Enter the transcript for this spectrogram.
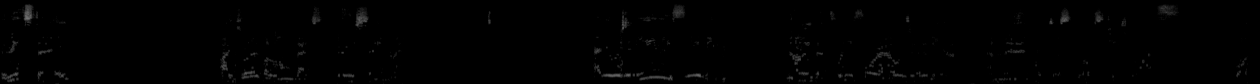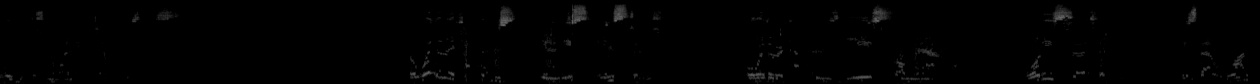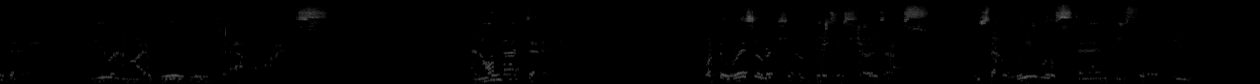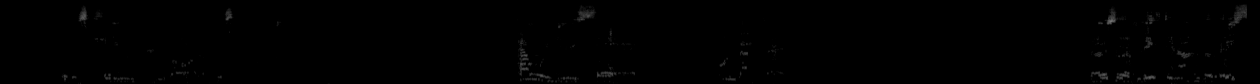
The next day, I drove along that very same lane. And it was an eerie feeling knowing that 24 hours earlier, a man had just lost his life while he was just minding his own business. But whether it happens in this instant or whether it happens years from now, what is certain is that one day you and I will lose our lives. And on that day, what the resurrection of Jesus shows us is that we will stand before Him, who is King and God of this world. How will you fare on that day? Those who have lived in unbelief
